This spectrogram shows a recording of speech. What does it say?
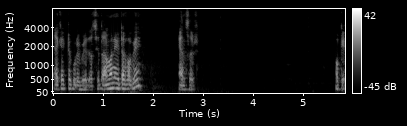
এক একটা করে বেড়ে যাচ্ছে। তার মানে এটা হবে অ্যান্সার ওকে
